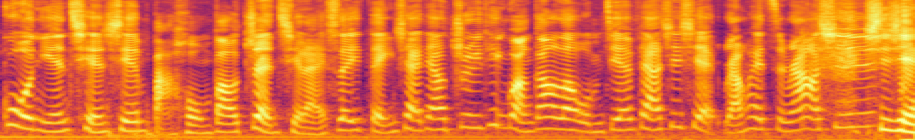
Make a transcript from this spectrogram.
过年前先把红包赚起来。所以等一下一定要注意听广告了。我们今天非常谢谢阮惠慈阮老师，谢谢。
